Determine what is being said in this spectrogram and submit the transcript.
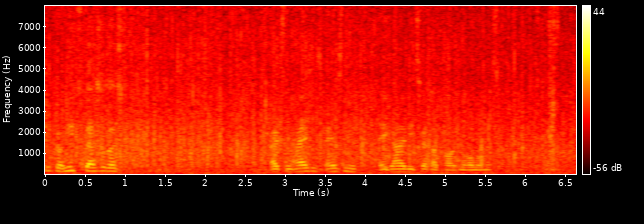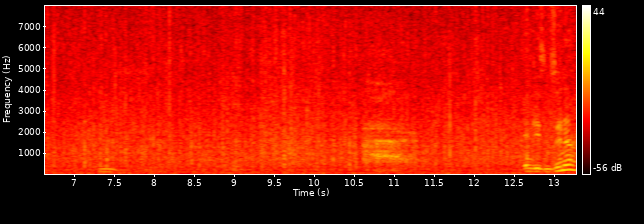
Gibt doch nichts Besseres als ein heißes Essen, egal wie das Wetter draußen rum ist. In diesem Sinne.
